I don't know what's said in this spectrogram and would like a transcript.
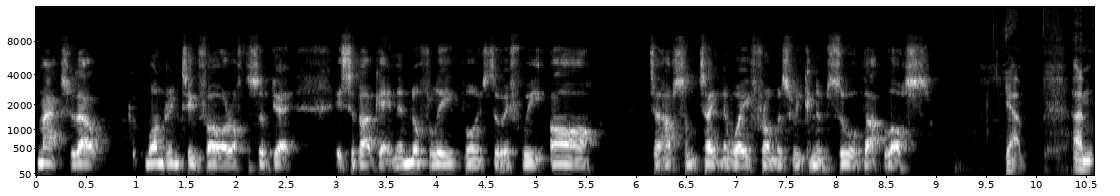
Max without wandering too far off the subject. It's about getting enough league points that if we are to have some taken away from us, we can absorb that loss. Yeah, um,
